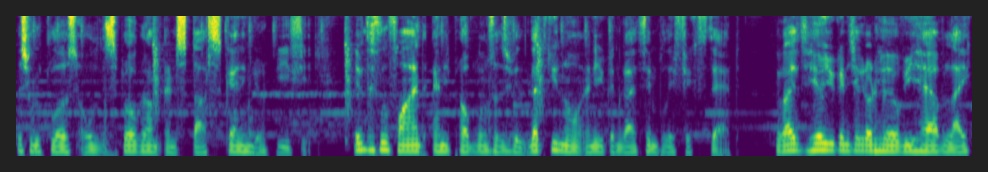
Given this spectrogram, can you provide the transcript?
This will close all this program and start scanning your PC. If this will find any problems, so this will let you know and you can guys simply fix that. So guys, here you can check it out here. We have like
